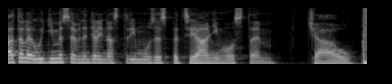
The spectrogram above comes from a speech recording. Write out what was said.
Přátelé, uvidíme se v neděli na streamu se speciálním hostem. Ciao.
